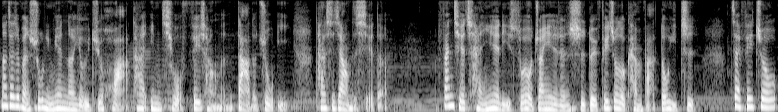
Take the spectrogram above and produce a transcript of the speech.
那在这本书里面呢，有一句话，它引起我非常的大的注意。它是这样子写的：番茄产业里所有专业人士对非洲的看法都一致，在非洲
